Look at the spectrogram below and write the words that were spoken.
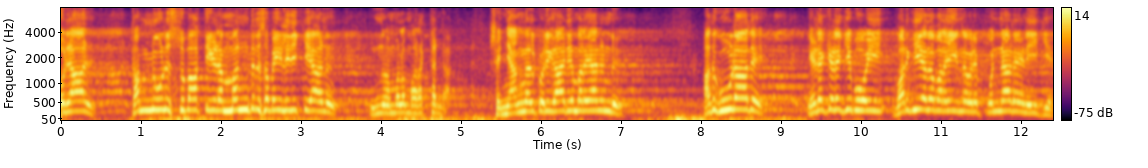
ഒരാൾ കമ്മ്യൂണിസ്റ്റ് പാർട്ടിയുടെ മന്ത്രിസഭയിൽ ഇരിക്കുകയാണ് ഇന്ന് നമ്മൾ മറക്കണ്ട. പക്ഷെ ഞങ്ങൾക്കൊരു കാര്യം പറയാനുണ്ട്. അതുകൂടാതെ ഇടയ്ക്കിടയ്ക്ക് പോയി വർഗീയത പറയുന്നവരെ പൊന്നാട എണീക്കുക.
